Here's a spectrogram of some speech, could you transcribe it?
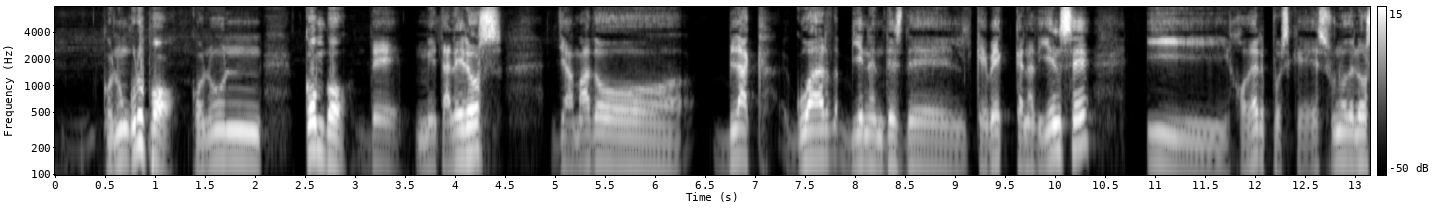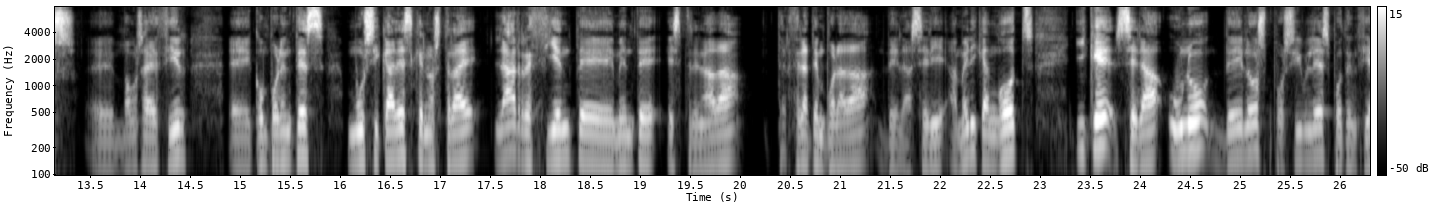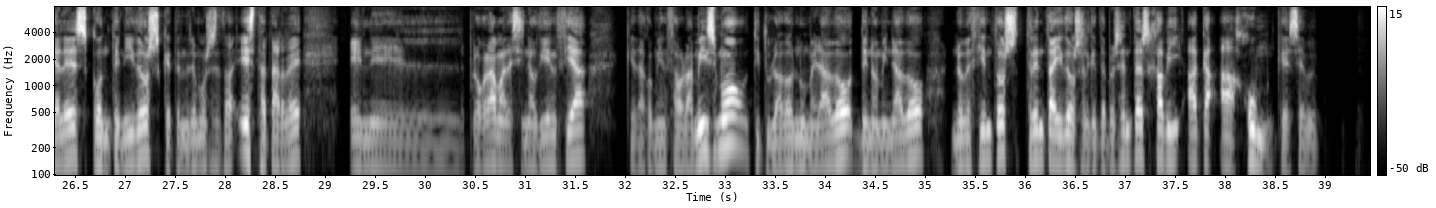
con un grupo, con un combo de metaleros llamado Black Guard vienen desde el Quebec canadiense y joder, pues que es uno de los, eh, vamos a decir, eh, componentes musicales que nos trae la recientemente estrenada tercera temporada de la serie American Gods y que será uno de los posibles potenciales contenidos que tendremos esta, tarde en el programa de Sin Audiencia que da comienzo ahora mismo, titulado, numerado, denominado 932. El que te presenta es Javi Aka Hum, que se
